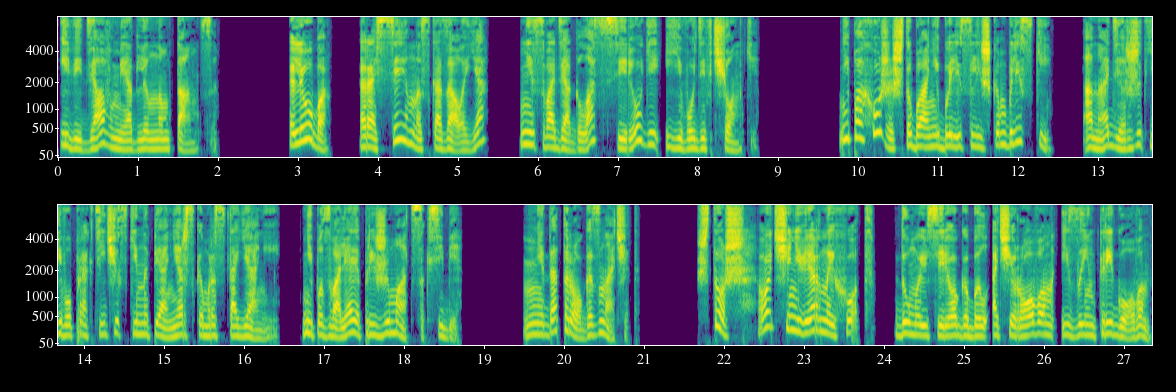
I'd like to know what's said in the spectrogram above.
и ведя в медленном танце. «Люба», — рассеянно сказала я, не сводя глаз с Сереги и его девчонки. Не похоже, чтобы они были слишком близки. Она держит его практически на пионерском расстоянии, не позволяя прижиматься к себе. Недотрога, значит. Что ж, очень верный ход. Думаю, Серега был очарован и заинтригован,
